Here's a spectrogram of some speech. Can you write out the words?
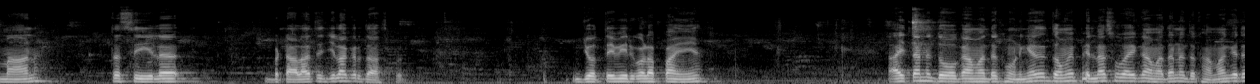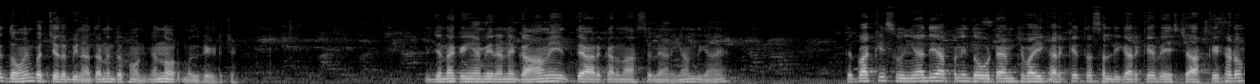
ਮਾਨ ਤਹਿਸੀਲ ਬਟਾਲਾ ਤੇ ਜ਼ਿਲ੍ਹਾ ਗੁਰਦਾਸਪੁਰ। ਜੋਤੇ ਵੀਰ ਕੋਲ ਆਪਾਂ ਆਏ ਆ ਅੱਜ ਤੁਹਾਨੂੰ ਦੋ ਗਾਵਾਂ ਦਿਖਾਉਣੀਆਂ ਤੇ ਦੋਵੇਂ ਪਹਿਲਾਂ ਸੁਆਏ ਗਾਵਾਂ ਤੁਹਾਨੂੰ ਦਿਖਾਵਾਂਗੇ ਤੇ ਦੋਵੇਂ ਬੱਚੇ ਤੋਂ ਬਿਨਾਂ ਤੁਹਾਨੂੰ ਦਿਖਾਉਣੀਆਂ ਨਾਰਮਲ ਰੇਟ 'ਚ। ਜਿੱਦਾਂ ਕਈਆਂ ਵੀਰਾਂ ਨੇ ਗਾਂ ਵੀ ਤਿਆਰ ਕਰਨ ਵਾਸਤੇ ਲੈਣੀਆਂ ਹੁੰਦੀਆਂ ਐ ਤੇ ਬਾਕੀ ਸੂਈਆਂ ਦੀ ਆਪਣੀ ਦੋ ਟਾਈਮ ਚਵਾਈ ਕਰਕੇ ਤਸੱਲੀ ਕਰਕੇ ਵੇਚ ਚਾਖ ਕੇ ਖੜੋ।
